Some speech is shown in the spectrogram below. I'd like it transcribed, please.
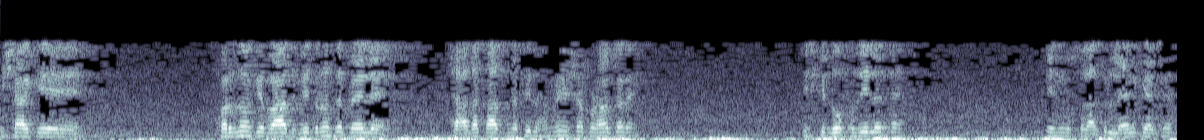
عشاء کے فرضوں کے بعد، وطروں سے پہلے چار رکعت نفل ہمیشہ پڑھا کریں۔ اس کی دو فضیلت ہیں۔ ان کو سلاط اللیل کہتے ہیں۔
